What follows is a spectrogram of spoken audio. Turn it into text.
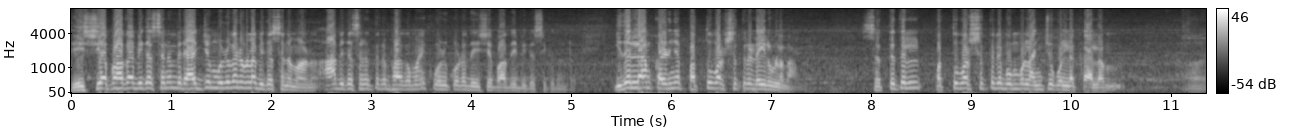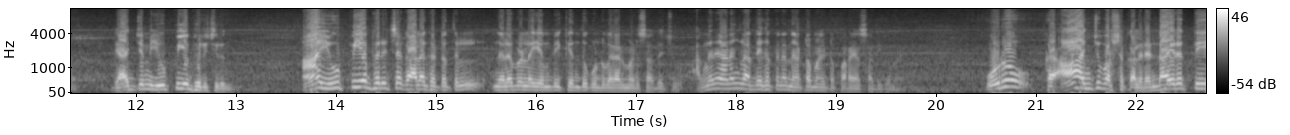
ദേശീയപാത വികസനം രാജ്യം മുഴുവനുള്ള വികസനമാണ്. ആ വികസനത്തിന്റെ ഭാഗമായി കോഴിക്കോട് ദേശീയപാത വികസിക്കുന്നുണ്ട്. ഇതെല്ലാം കഴിഞ്ഞ പത്തു വർഷത്തിനിടയിലുള്ളതാണ്. സത്യത്തിൽ പത്തു വർഷത്തിന് മുമ്പുള്ള അഞ്ച് കൊല്ലക്കാലം രാജ്യം യു പി എ ഭരിച്ചിരുന്നു. ആ യു പി എ ഭരിച്ച കാലഘട്ടത്തിൽ നിലവിലുള്ള എം പിക്ക് എന്ത് കൊണ്ടുവരാൻ വേണ്ടി സാധിച്ചു? അങ്ങനെയാണെങ്കിൽ അദ്ദേഹത്തിന്റെ നേട്ടമായിട്ട് പറയാൻ സാധിക്കുമായിരുന്നു. ഒരു ആ അഞ്ച് വർഷക്കാലം രണ്ടായിരത്തി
